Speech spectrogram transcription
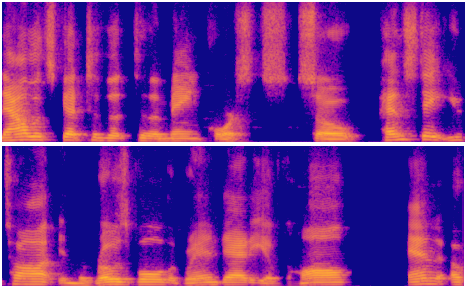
now let's get to the to the main courses. So Penn State, Utah in the Rose Bowl, the granddaddy of them all, and a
